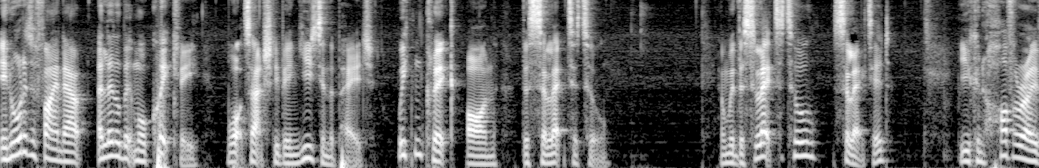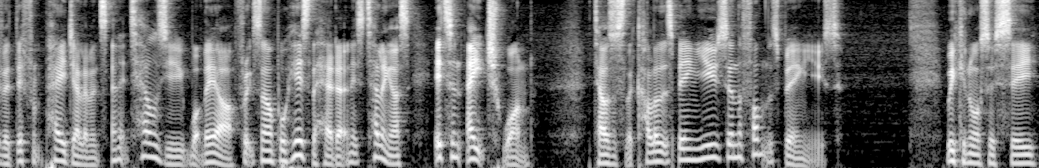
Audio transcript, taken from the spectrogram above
in order to find out a little bit more quickly what's actually being used in the page, we can click on the Selector tool. And with the Selector tool selected, you can hover over different page elements and it tells you what they are. For example, here's the header and it's telling us it's an H1. It tells us the color that's being used and the font that's being used. We can also see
